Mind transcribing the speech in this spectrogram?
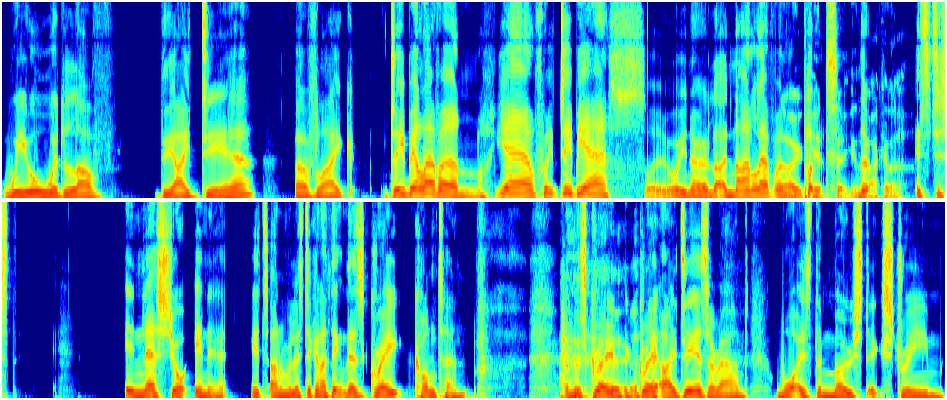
we all would love the idea of like DB11, yeah, for DBS, or you know, like 911. No put- kid sitting in the back of that. It's just unless you're in it, it's unrealistic. And I think there's great content and there's great great ideas around what is the most extreme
